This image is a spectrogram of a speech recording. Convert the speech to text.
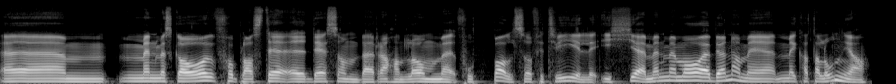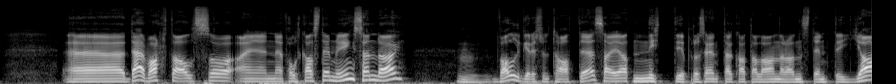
Ehm, men vi skal òg få plass til eh, det som bare handler om eh, fotball, så fortvil ikke. Men vi må begynne med, med Catalonia. Uh, der ble det altså en folkeavstemning søndag. Valgresultatet sier at 90% av katalanerne stemte ja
